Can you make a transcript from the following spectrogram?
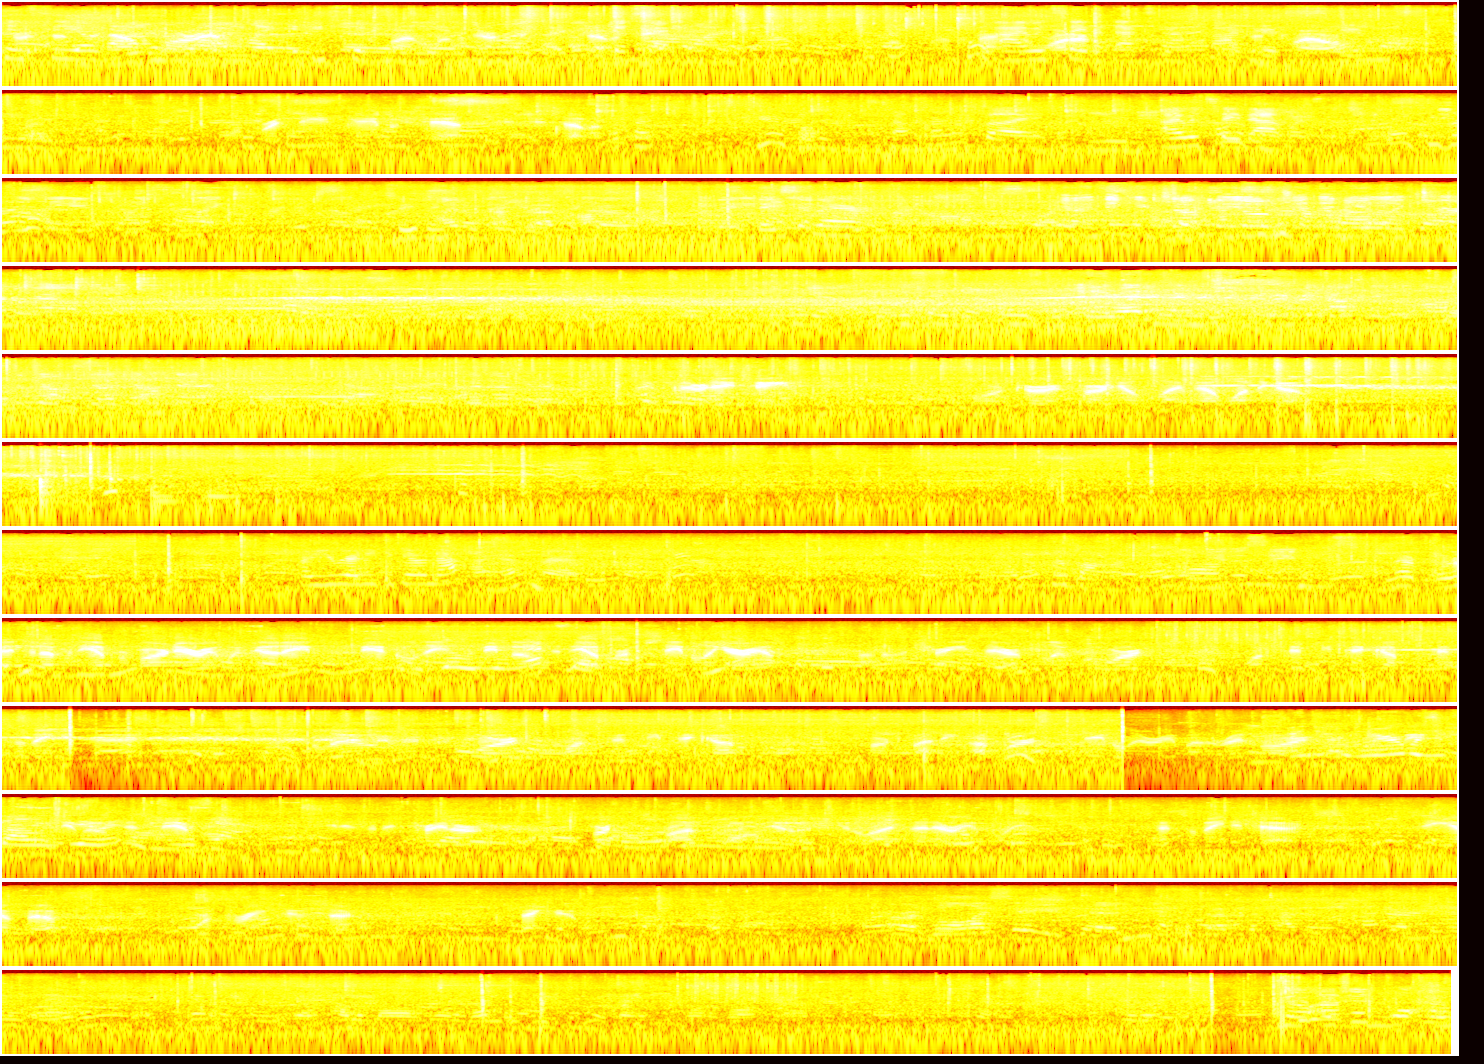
can see a lot more, like if you flip the camera, like just that one film. Cool. I would say that that's satisfactory. 12. Brittany, game of 10, issue 7. Beautiful. But I would say that one. Thank you very much. So you think I swear. Yeah, I think you jump in and then you like turn around. And then get out there, you all the jump judge out there. Clear at 18. More current Fern Hill flame, now one to go. Are you ready to go now? I am ready. Attention up in the upper barn area, we've got a vehicle needs to be moved to the upper stabling area. Uh, trees there, blue Ford, 150 pickup, Pennsylvania tag. Blue Ford, 150 pickup, parked by the upper stable area by the red barn. Where was you Give volunteering? this vehicle, it is in a trailer parking spot, please utilize that area, please. Pennsylvania tags, CFF 4326. No, I didn't.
